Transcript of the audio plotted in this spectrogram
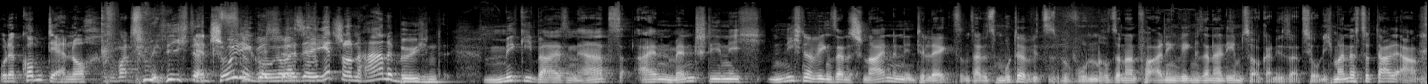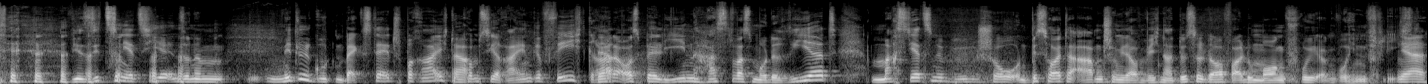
Oder kommt der noch? Quatsch mir nicht. Entschuldigung, aber ist ja jetzt schon Hanebüchen. Mickey Beisenherz, ein Mensch, den ich nicht nur wegen seines schneidenden Intellekts und seines Mutterwitzes bewundere, sondern vor allen Dingen wegen seiner Lebensorganisation. Ich meine das total ernst. Wir sitzen jetzt hier in so einem mittelguten Backstage-Bereich. Du ja. kommst hier reingefegt, gerade ja. aus Berlin, hast was moderiert, machst jetzt eine Bühnenshow und bis heute Abend schon wieder auf dem Weg nach Düsseldorf, weil du morgen früh irgendwo hinfliegst. Ja,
